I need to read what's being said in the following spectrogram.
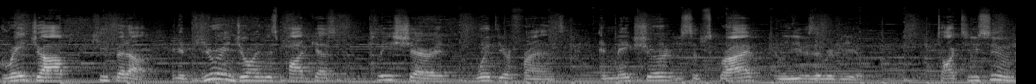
great job, keep it up. And if you're enjoying this podcast, please share it with your friends and make sure you subscribe and leave us a review. Talk to you soon.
